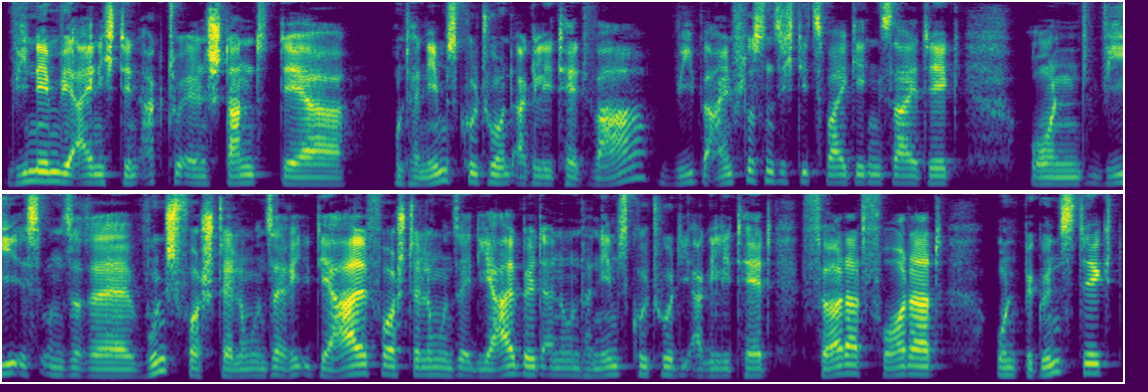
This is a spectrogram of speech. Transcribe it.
wie nehmen wir eigentlich den aktuellen Stand der Unternehmenskultur und Agilität wahr? Wie beeinflussen sich die zwei gegenseitig? Und wie ist unsere Wunschvorstellung, unsere Idealvorstellung, unser Idealbild einer Unternehmenskultur, die Agilität fördert, fordert und begünstigt?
